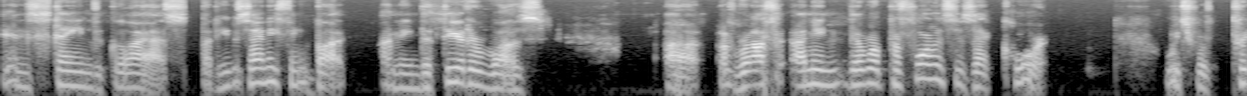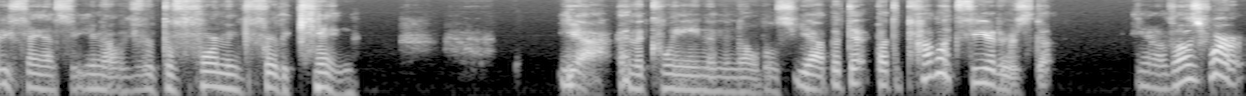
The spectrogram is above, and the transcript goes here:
in stained glass, but he was anything but. I mean, the theater was uh, a rough. I mean, there were performances at court, which were pretty fancy. You know, you were performing for the king. Yeah, and the queen and the nobles. Yeah, but the, but the public theaters, the, you know, those were,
